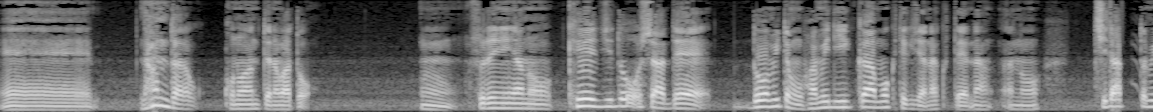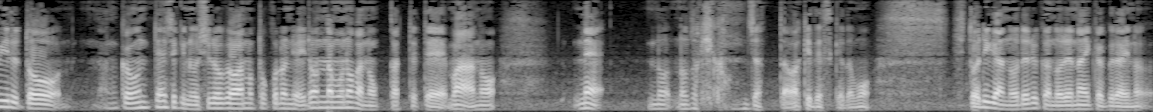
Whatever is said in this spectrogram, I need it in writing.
えー、なんだろう、このアンテナはと。うん。それにあの、軽自動車で、どう見てもファミリーカー目的じゃなくて、な、あの、チラッと見ると、なんか運転席の後ろ側のところにはいろんなものが乗っかってて、まああの、ね、の、覗き込んじゃったわけですけども、一人が乗れるか乗れないかぐらいの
